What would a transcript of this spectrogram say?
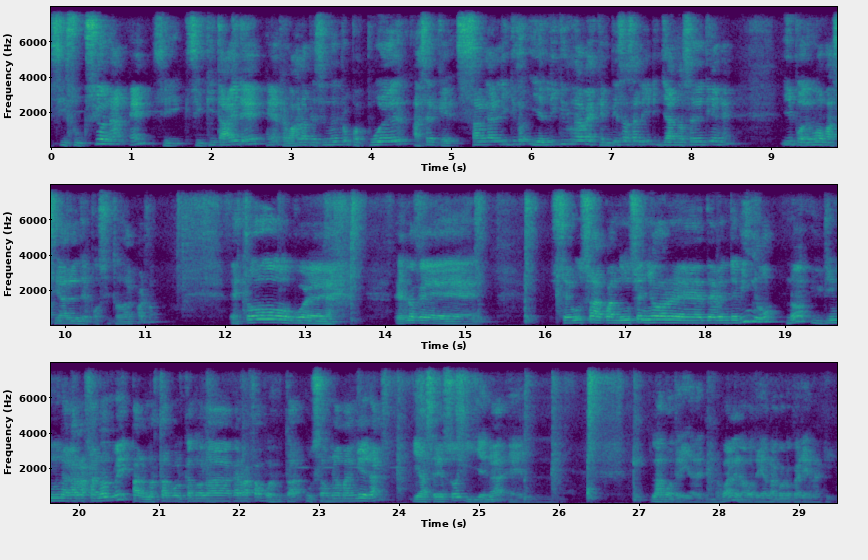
si succiona, ¿eh? si, si, quita aire, ¿eh? rebaja la presión dentro, pues puede hacer que salga el líquido y el líquido una vez que empieza a salir ya no se detiene y podemos vaciar el depósito, ¿de acuerdo? Esto pues es lo que se usa cuando un señor eh, te vende vino, ¿no? Y tiene una garrafa enorme, para no estar volcando la garrafa, pues usa una manguera y hace eso y llena el, la botella de vino, ¿vale? La botella la colocarían aquí.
